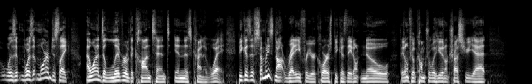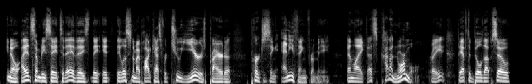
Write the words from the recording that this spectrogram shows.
was it was it more of just like I want to deliver the content in this kind of way? Because if somebody's not ready for your course because they don't know, they don't feel comfortable with you, they don't trust you yet. You know, I had somebody say today they they it, they listened to my podcast for two years prior to purchasing anything from me, and like that's kind of normal, right? They have to build up. So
